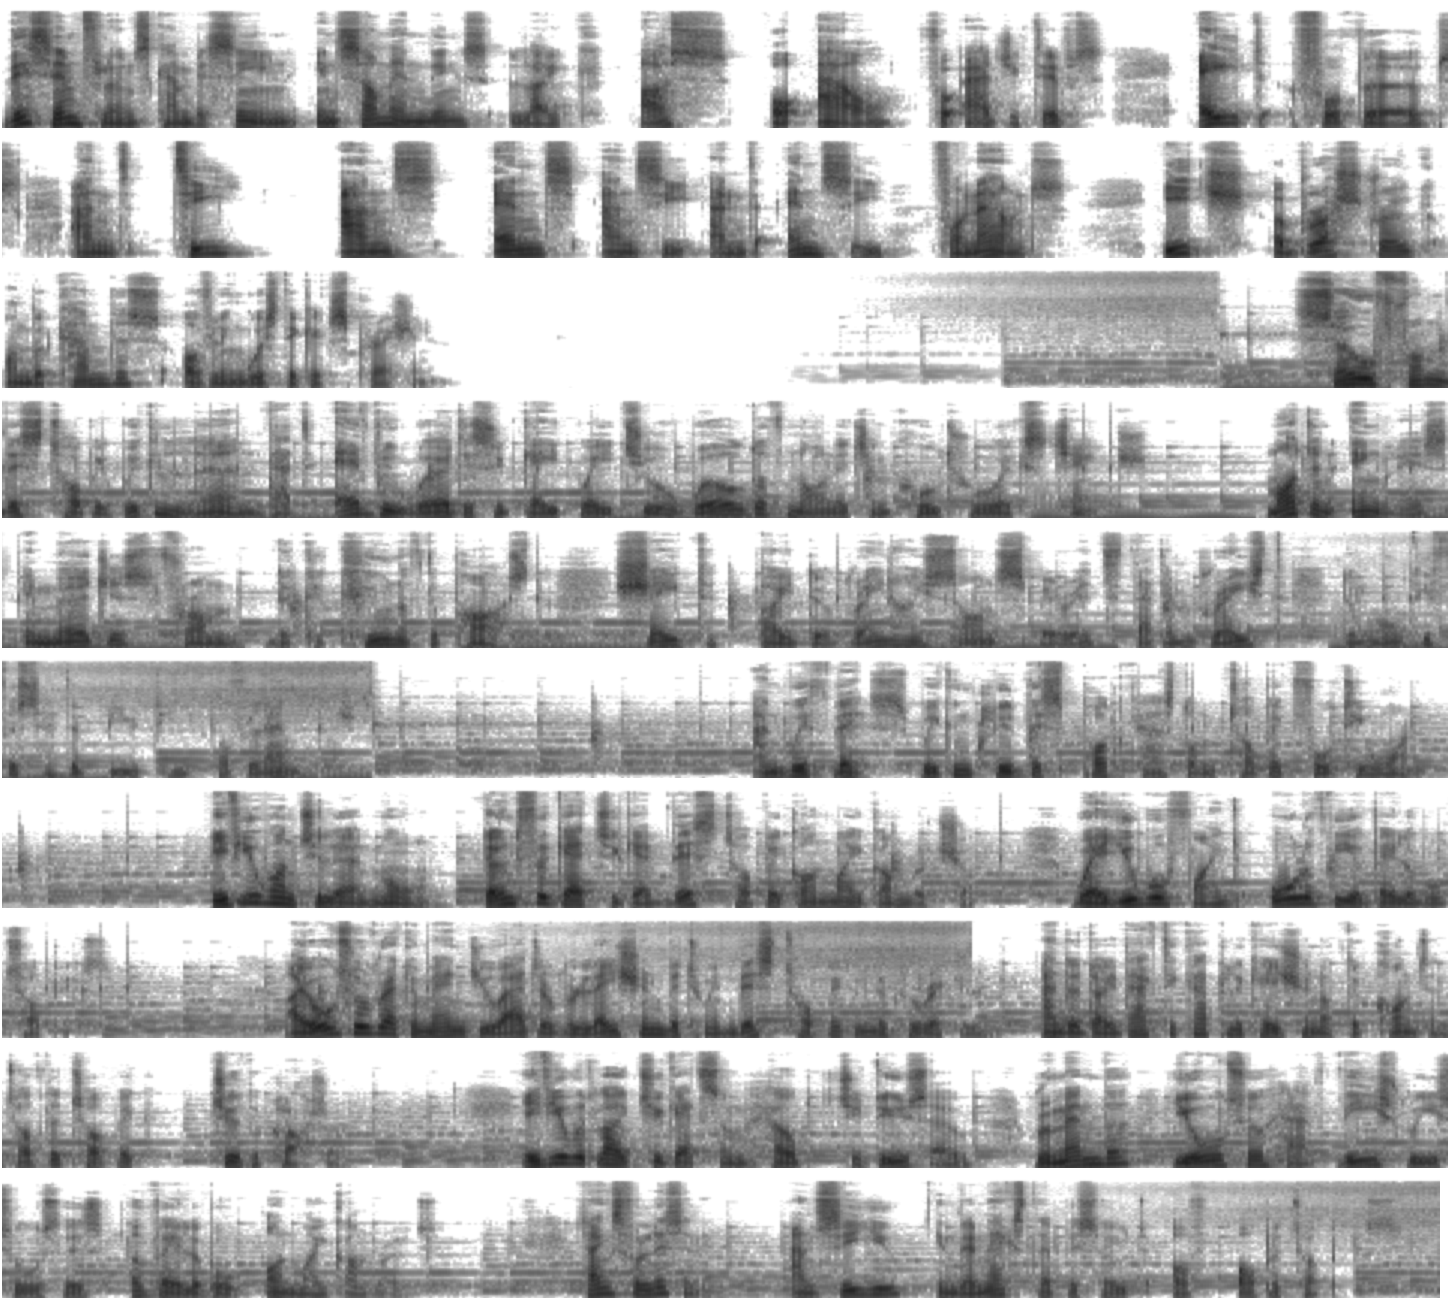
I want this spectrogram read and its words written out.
This influence can be seen in some endings like us or al for adjectives, ate for verbs, and t, ans, ens, ansi, and ensi for nouns, each a brushstroke on the canvas of linguistic expression. So, from this topic, we can learn that every word is a gateway to a world of knowledge and cultural exchange. Modern English emerges from the cocoon of the past, shaped by the Renaissance spirit that embraced the multifaceted beauty of language. And with this, we conclude this podcast on topic 41. If you want to learn more, don't forget to get this topic on my Gumroad shop where you will find all of the available topics. I also recommend you add a relation between this topic and the curriculum and a didactic application of the content of the topic to the classroom. If you would like to get some help to do so, remember you also have these resources available on my Gumroad. Thanks for listening and see you in the next episode of Upper Topics.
